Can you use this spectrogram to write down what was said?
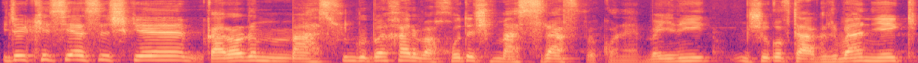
اینجا کسی هستش که قرار محصول رو بخره و خودش مصرف بکنه و یعنی میشه گفت تقریبا یک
